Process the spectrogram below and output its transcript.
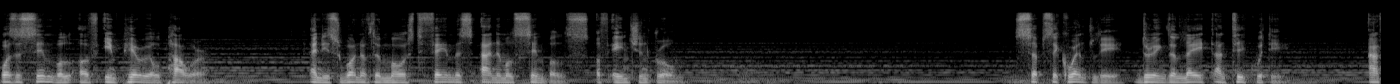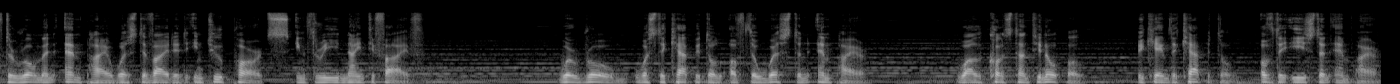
was a symbol of imperial power and is one of the most famous animal symbols of ancient Rome. Subsequently, during the late antiquity, after Roman Empire was divided in two parts in 395, where Rome was the capital of the Western Empire, while Constantinople became the capital of the Eastern Empire.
